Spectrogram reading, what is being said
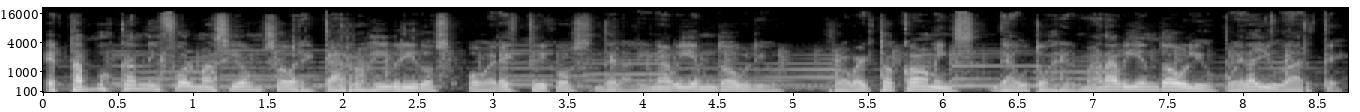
¿Estás buscando información sobre carros híbridos o eléctricos de la línea BMW? Roberto Cummings de Autogermana BMW puede ayudarte.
